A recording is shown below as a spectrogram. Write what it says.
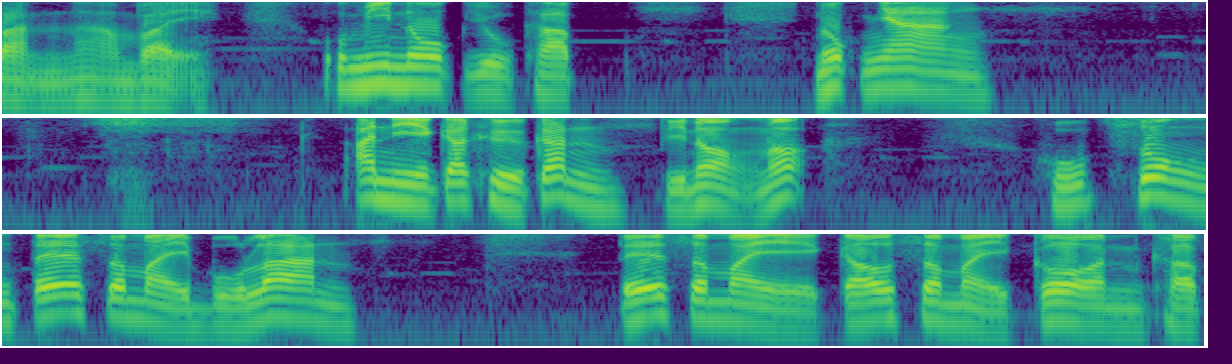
ตันน้ำไว้โอ้มีนกอยู่ครับ นกย่าง อันนี้ก็คือกันพี่น้องเนาะหูบทรงแต่สมัยโบราณแต่สมัยเก่าสมัยก่อนครับ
